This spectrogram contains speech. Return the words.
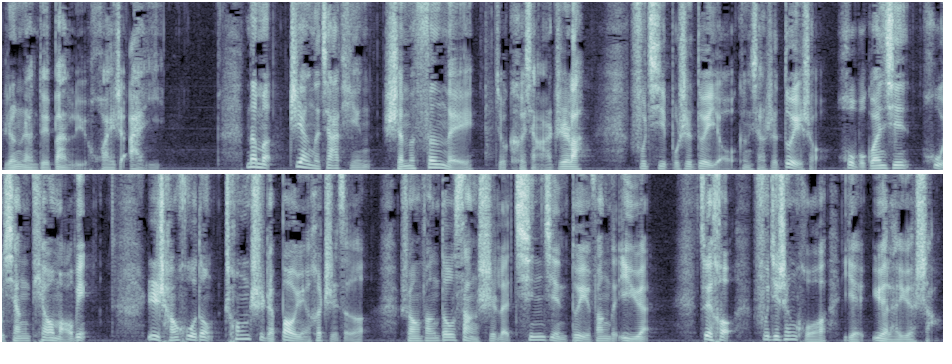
仍然对伴侣怀着爱意，那么这样的家庭什么氛围就可想而知了。夫妻不是队友，更像是对手，互不关心，互相挑毛病，日常互动充斥着抱怨和指责，双方都丧失了亲近对方的意愿，最后夫妻生活也越来越少。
